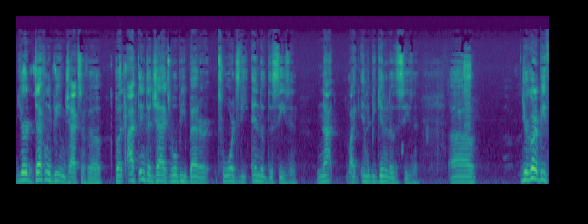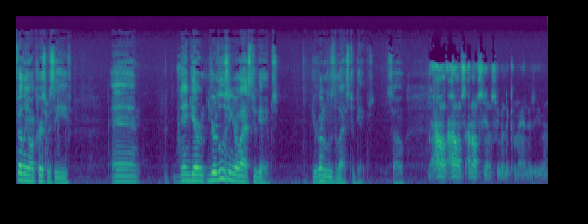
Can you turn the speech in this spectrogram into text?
you're definitely beating Jacksonville. But I think the Jags will be better towards the end of the season, not like in the beginning of the season. Uh, you're going to beat Philly on Christmas Eve, and then you're you're losing your last two games. You're going to lose the last two games. So I don't, I don't, I don't see them sweeping the Commanders either.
